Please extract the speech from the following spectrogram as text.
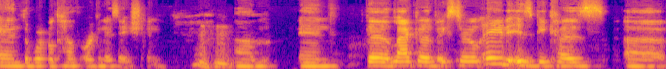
and the World Health Organization. Mm-hmm. Um, and the lack of external aid is because uh,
